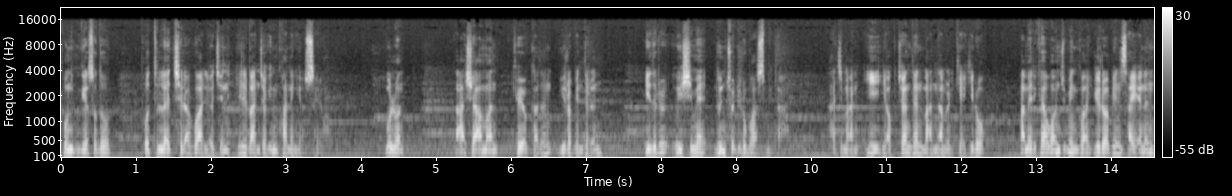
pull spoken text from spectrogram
본국에서도 포틀레치라고 알려진 일반적인 관행이었어요. 물론 아시아만 교역하던 유럽인들은 이들을 의심의 눈초리로 보았습니다. 하지만 이 역전된 만남을 계기로 아메리카 원주민과 유럽인 사이에는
